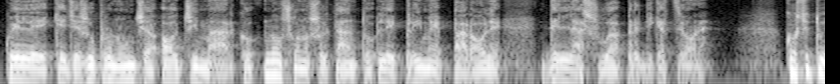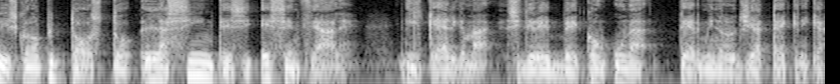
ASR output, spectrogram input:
Quelle che Gesù pronuncia oggi in Marco non sono soltanto le prime parole della sua predicazione, costituiscono piuttosto la sintesi essenziale, il kerigma si direbbe con una terminologia tecnica,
